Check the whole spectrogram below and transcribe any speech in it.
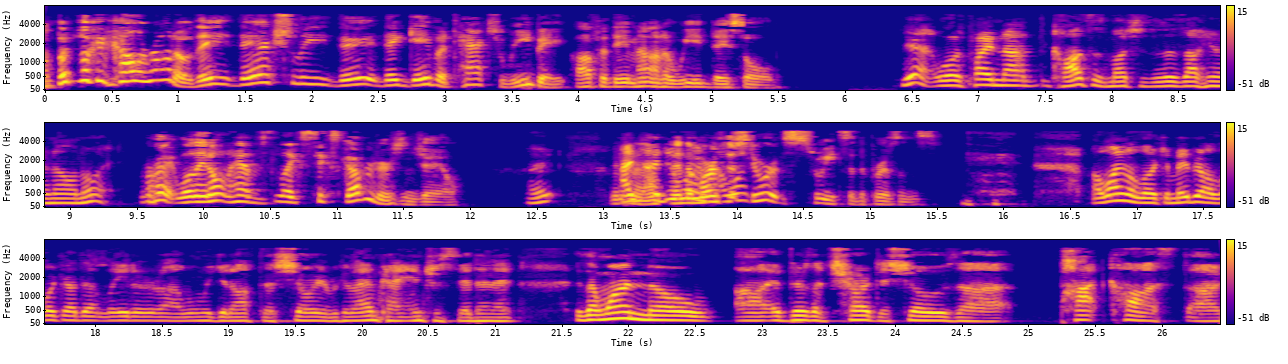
Um, but look at Colorado. They they actually they they gave a tax rebate off of the amount of weed they sold. Yeah, well, it's probably not cost as much as it is out here in Illinois, Right. Well, they don't have like six governors in jail. right? You I- know? I do and the Martha want- Stewart suites at the prisons. I want to look, and maybe I'll look at that later uh, when we get off the show here because I'm kind of interested in it. Is I want to know uh, if there's a chart that shows uh, pot cost uh,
